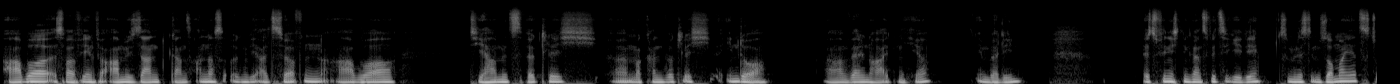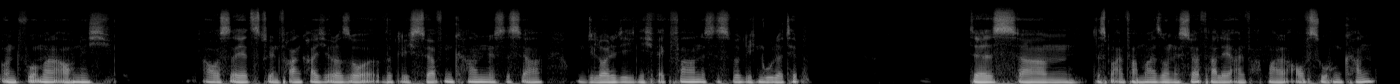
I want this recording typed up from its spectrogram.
Aber es war auf jeden Fall amüsant, ganz anders irgendwie als Surfen. Aber die haben jetzt wirklich, äh, man kann wirklich Indoor-Wellen äh, reiten hier in Berlin. Das finde ich eine ganz witzige Idee, zumindest im Sommer jetzt und wo man auch nicht außer jetzt in Frankreich oder so wirklich surfen kann, ist es ja, und die Leute, die nicht wegfahren, ist es wirklich ein guter Tipp, dass, ähm, dass man einfach mal so eine Surfhalle einfach mal aufsuchen kann,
